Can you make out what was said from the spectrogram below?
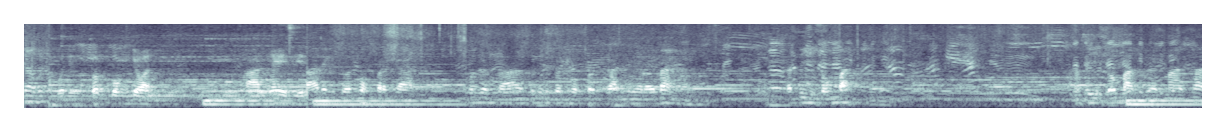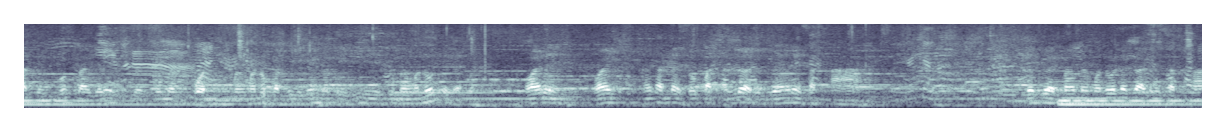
คุณเจ้าพระบุตรต้นวงจรผ่านให้ศีลาในส่วนหกประการก็เรื่องราวเป็นส่วนหกประการมีอะไรบ้างคติสมบัติคติสมบัติเกิดมาชาติเป็นพุทธไปจะได้เกิดเป็นเมืองคนเมืองมนุษย์คตินี่คติที่ดีคือเมืองมนุษย์เลยไว้เลยไว้ให้ท่านได้สมบัติอันเลิศเยอะได้ศรัทธาจะเกิดมาเป็นมนุษย์และการมีศรัทธา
